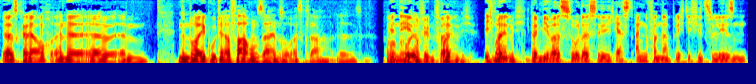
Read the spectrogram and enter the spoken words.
ja, es kann ja auch eine, äh, ähm, eine neue gute Erfahrung sein, sowas, klar. Äh, aber Ja, nee, cool, auf jeden freut Fall. mich. Ich freut meine, bei mir war es so, dass ich erst angefangen habe, richtig viel zu lesen,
